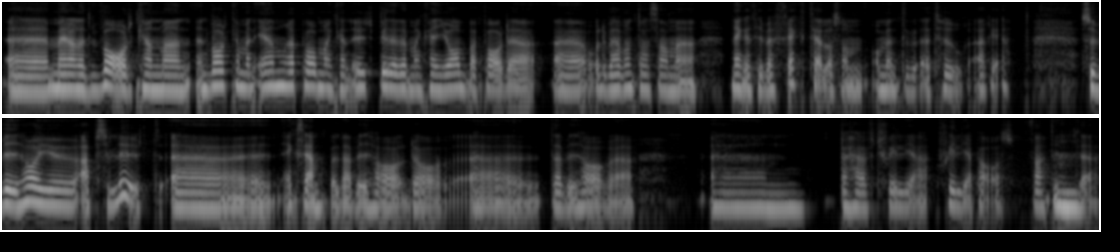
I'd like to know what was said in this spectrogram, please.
Eh, medan ett vad kan, man, en vad kan man ändra på, man kan utbilda det, man kan jobba på det eh, och det behöver inte ha samma negativa effekt heller som om inte ett hur är rätt. Så vi har ju absolut eh, exempel där vi har då, eh, där vi har eh, ehm, behövt skilja, skilja på oss för att Mm. inte,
